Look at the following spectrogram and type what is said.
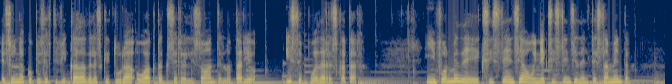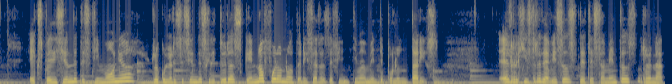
Es una copia certificada de la escritura o acta que se realizó ante el notario y se puede rescatar. Informe de existencia o inexistencia del testamento expedición de testimonio, regularización de escrituras que no fueron autorizadas definitivamente por los notarios. El registro de avisos de testamentos RENAT,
